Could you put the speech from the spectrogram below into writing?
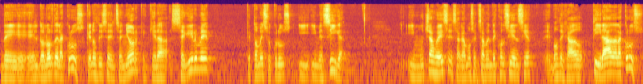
del dolor de la cruz. ¿Qué nos dice el Señor? Que quiera seguirme, que tome su cruz y, y me siga. Y muchas veces hagamos examen de conciencia, hemos dejado tirada la cruz.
